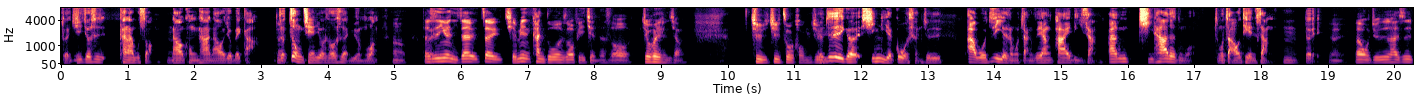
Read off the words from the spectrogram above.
对，其实就是看他不爽，然后空它，然后就被嘎。就这种钱有时候是很冤枉的。嗯，但是因为你在在前面看多的时候赔钱的时候，就会很想去去做空去呃。这是一个心理的过程，就是啊，我自己的怎么长这样趴在地上啊，其他的怎么怎么长到天上？嗯，对，对。但我觉得还是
